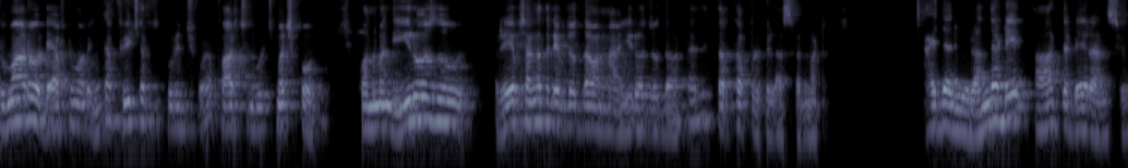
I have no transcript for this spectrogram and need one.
Tomorrow day of tomorrow ఇంకా ఫ్యూచర్ గురించి కూడా ఫార్చ్యూన్ గురించి మర్చిపోదు కొంతమంది ఈ రోజు రేపు సంగతి రేపు చూద్దామన్నా ఈ రోజు చూద్దామంటే అది తప్పుడు ఫిలాసఫీ అనమాట either you run the day or the day runs you.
